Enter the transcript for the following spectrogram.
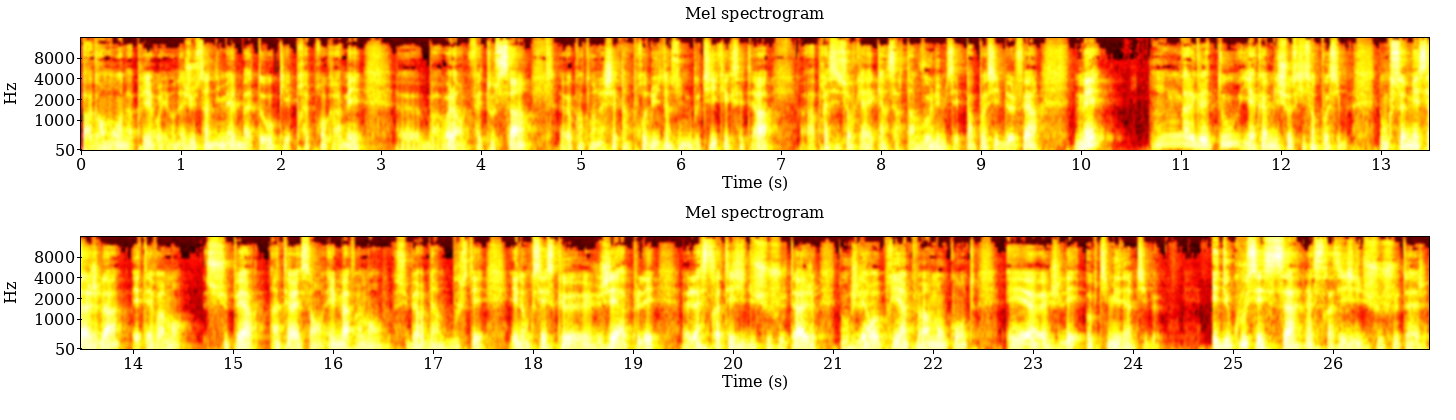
Pas grand monde a priori. On a juste un email bateau qui est préprogrammé. Euh, bah voilà, on fait tout ça hein. quand on achète un produit dans une boutique, etc. Après, c'est sûr qu'avec un certain volume, c'est pas possible de le faire, mais malgré tout, il y a quand même des choses qui sont possibles. Donc ce message-là était vraiment super intéressant et m'a vraiment super bien boosté. Et donc c'est ce que j'ai appelé euh, la stratégie du chouchoutage. Donc je l'ai repris un peu à mon compte et euh, je l'ai optimisé un petit peu. Et du coup, c'est ça la stratégie du chouchoutage.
